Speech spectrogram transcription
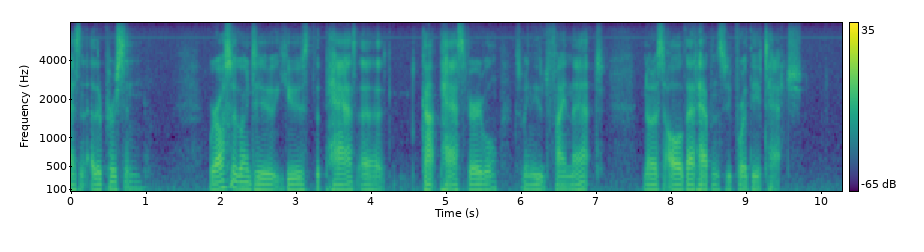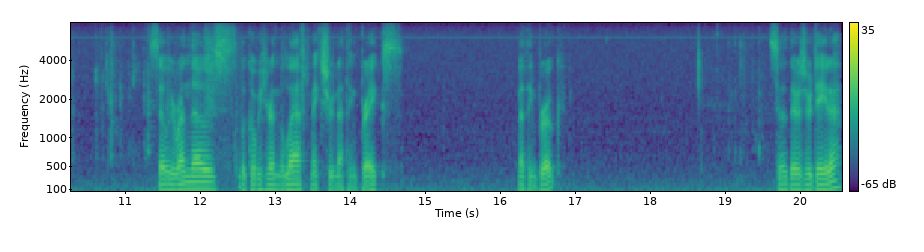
as an other person. We're also going to use the pass uh, got pass variable, so we need to find that. Notice all of that happens before the attach. So we run those, look over here on the left, make sure nothing breaks. Nothing broke. So there's our data.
